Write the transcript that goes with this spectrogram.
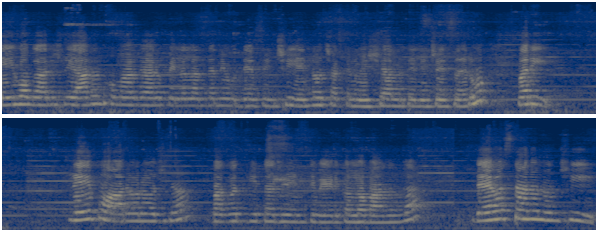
ఏఈఓ గారు శ్రీ ఆనంద్ కుమార్ గారు పిల్లలందరినీ ఉద్దేశించి ఎన్నో చక్కని విషయాలను తెలియజేశారు. మరి రేపు ఆరో రోజున భగవద్గీత జయంతి వేడుకల్లో భాగంగా దేవస్థానం నుంచి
